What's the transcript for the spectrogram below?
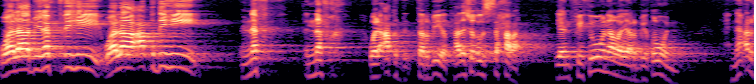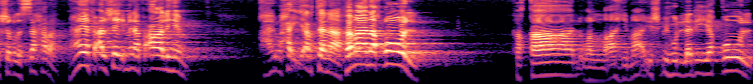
ولا بنفذه ولا عقده. النفث النفخ والعقد التربيط هذا شغل السحرة. ينفثون ويربطون. نعرف شغل السحرة. ما يفعل شيء من أفعالهم. قالوا حيرتنا فما نقول؟ فقال والله ما يشبه الذي يقول.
